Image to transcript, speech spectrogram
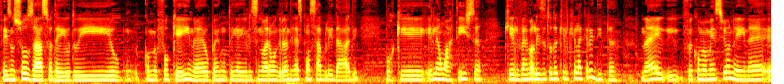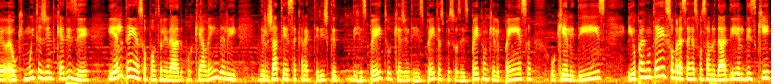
Fez um showzaço, Adaildo, e eu, como eu foquei, né, eu perguntei a ele se não era uma grande responsabilidade, porque ele é um artista que ele verbaliza tudo aquilo que ele acredita, né, e foi como eu mencionei, né, é, é o que muita gente quer dizer, e ele tem essa oportunidade, porque além dele, dele já ter essa característica de respeito, que a gente respeita, as pessoas respeitam o que ele pensa, o que ele diz, e eu perguntei sobre essa responsabilidade, e ele disse que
